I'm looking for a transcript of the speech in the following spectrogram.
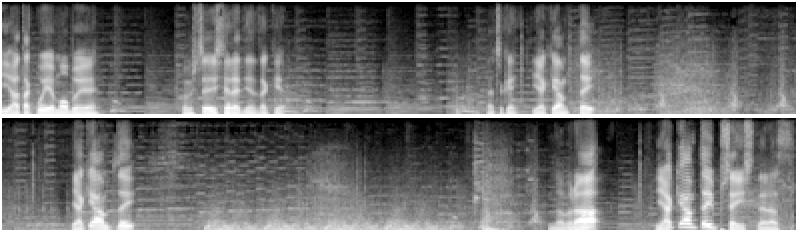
I atakuję moby. Powiem szczerze, średnie takie. A czekaj, jak ja mam tutaj... Jak ja mam tutaj... Dobra. Jak ja mam tutaj przejść teraz?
